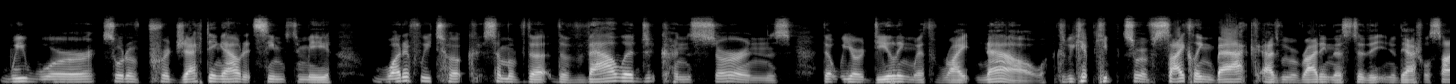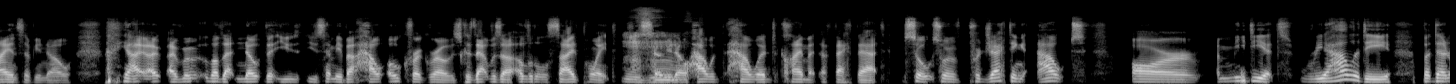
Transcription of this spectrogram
we were sort of projecting out, it seems to me, what if we took some of the, the valid concerns that we are dealing with right now? Because we kept keep sort of cycling back as we were writing this to the you know the actual science of you know, yeah, I, I remember, love that note that you you sent me about how okra grows because that was a, a little side point. So you Mhm. know how would how would climate affect that? So sort of projecting out our immediate reality, but then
